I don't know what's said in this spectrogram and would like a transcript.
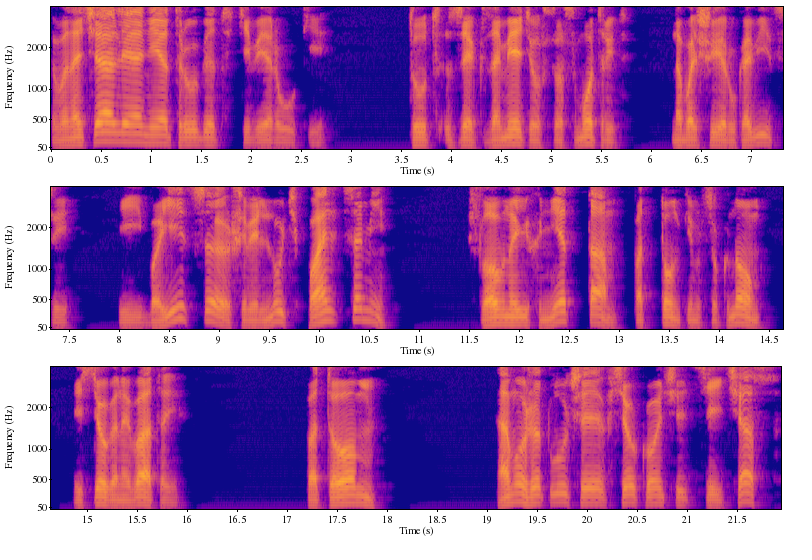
Вначале они отрубят тебе руки. Тут зэк заметил, что смотрит на большие рукавицы и боится шевельнуть пальцами, словно их нет там, под тонким сукном и стеганой ватой. Потом... А может, лучше все кончить сейчас?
